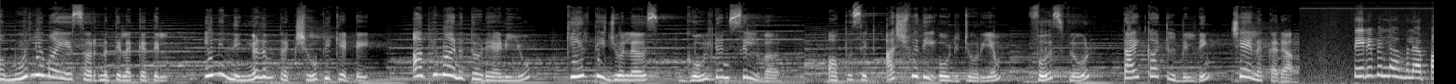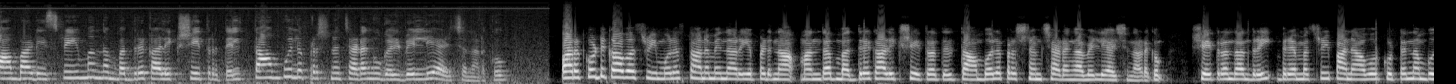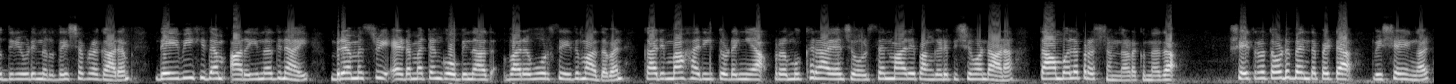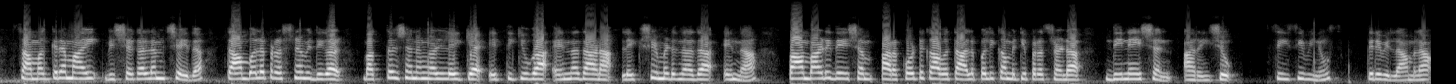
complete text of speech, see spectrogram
അമൂല്യമായ സ്വർണ തിളക്കത്തിൽ ഇനി നിങ്ങളും പ്രക്ഷോഭിക്കട്ടെ. അഭിമാനത്തോടെ അണിയൂ Keerthi jewellers gold and silver. Opposite Aswathi auditorium first floor Thaikkattil building Chelakkara. Thiruvilwamala Pampady Sreemannam Bhadrakali ക്ഷേത്രത്തിൽ താമ്പൂല പ്രശ്ന ചടങ്ങുകൾ വെള്ളിയാഴ്ച നടക്കും. പറക്കോട്ടുകാവ് ശ്രീമൂലസ്ഥാനം എന്നറിയപ്പെടുന്ന മന്ദം ഭദ്രകാളി ക്ഷേത്രത്തിൽ താമ്പോല പ്രശ്നം ചടങ്ങ് വെള്ളിയാഴ്ച നടക്കും. ക്ഷേത്രം തന്ത്രി ബ്രഹ്മശ്രീ പനാവൂർ കുട്ടൻ നമ്പൂതിരിയുടെ നിർദ്ദേശപ്രകാരം ദേവീഹിതം അറിയുന്നതിനായി ബ്രഹ്മശ്രീ എടമറ്റം ഗോപിനാഥ് വരവൂർ സേതുമാധവൻ കരിമ്പ ഹരി തുടങ്ങിയ പ്രമുഖരായ ജ്യോത്സ്യന്മാരെ പങ്കെടുപ്പിച്ചുകൊണ്ടാണ് താമ്പോല പ്രശ്നം നടക്കുന്നത്. ക്ഷേത്രത്തോട് ബന്ധപ്പെട്ട വിഷയങ്ങൾ സമഗ്രമായി വിശകലനം ചെയ്ത് താമ്പോല പ്രശ്നവിധികൾ ഭക്തജനങ്ങളിലേക്ക് എത്തിക്കുക എന്നതാണ് ലക്ഷ്യമിടുന്നത് എന്ന് പാമ്പാടി ദേശം പറക്കോട്ടുകാവ് താലപ്പൊലി കമ്മിറ്റി പ്രസിഡന്റ് ദിനേശൻ അറിയിച്ചു. C C V news Thiruvilwamala.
